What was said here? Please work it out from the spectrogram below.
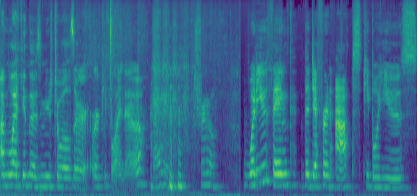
I'm liking those mutuals or, or people I know. Right. True. What do you think the different apps people use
